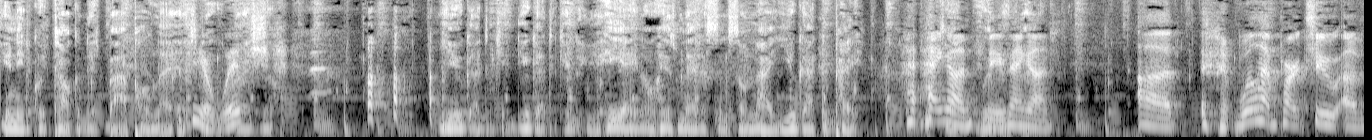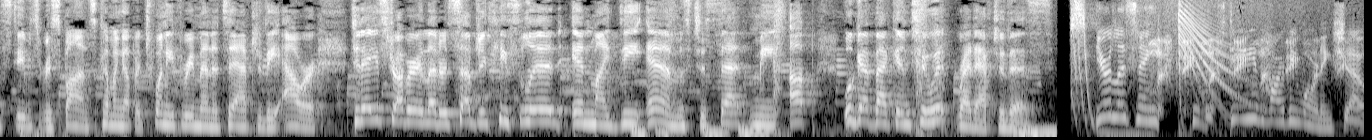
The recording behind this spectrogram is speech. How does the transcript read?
You need to quit talking this bipolar ass. You a witch? you got to get, you got to get, he ain't on his medicine, so now you got to pay. hang on, Steve, hang on. Uh, we'll have part two of Steve's response coming up at 23 minutes after the hour. Today's Strawberry Letter subject, he slid in my DMs to set me up. We'll get back into it right after this. You're listening to the Steve Harvey Morning Show.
